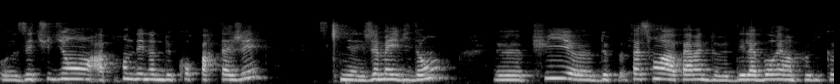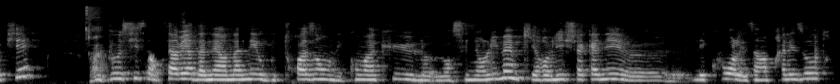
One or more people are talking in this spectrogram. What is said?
aux étudiants à prendre des notes de cours partagées, ce qui n'est jamais évident, euh, puis euh, de façon à permettre d'élaborer un polycopier. On peut aussi s'en servir d'année en année. Au bout de trois ans, on est convaincu, l'enseignant lui-même, qui relit chaque année euh, les cours les uns après les autres,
